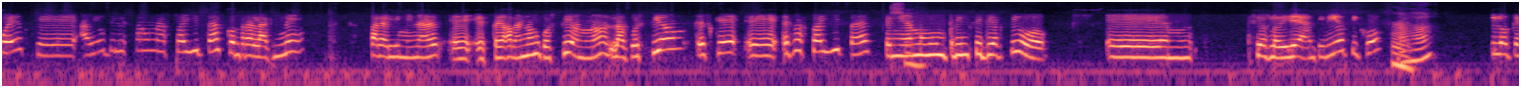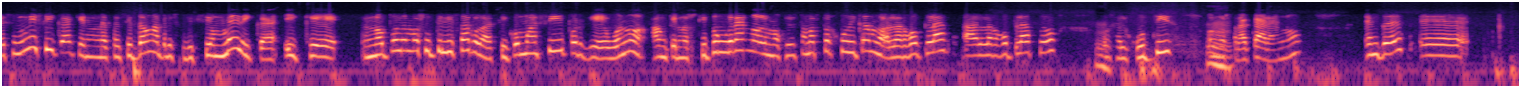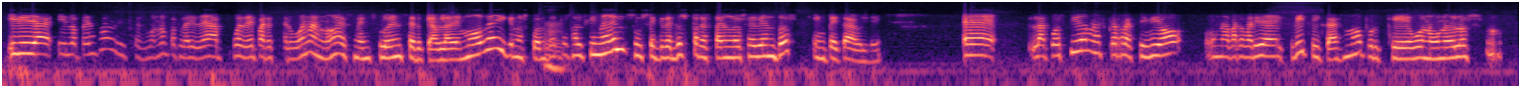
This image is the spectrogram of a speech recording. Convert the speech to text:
pues que había utilizado unas toallitas contra el acné para eliminar eh, este grano en cuestión, ¿no? La cuestión es que eh, esas toallitas tenían Sí. un principio activo, eh, si os lo diré, antibiótico, Ajá. lo que significa que necesita una prescripción médica y que no podemos utilizarlo así como así porque, bueno, aunque nos quita un grano, a lo mejor estamos perjudicando a largo plazo, a largo plazo pues el cutis o Mm. nuestra cara, ¿no? Entonces, eh, y, lo pensas y dices, bueno, pues la idea puede parecer buena, ¿no? Es una influencer que habla de moda y que nos cuenta, Mm. pues al final, sus secretos para estar en los eventos impecable. Eh, la cuestión es que recibió una barbaridad de críticas, ¿no? Porque, bueno, uno de los,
